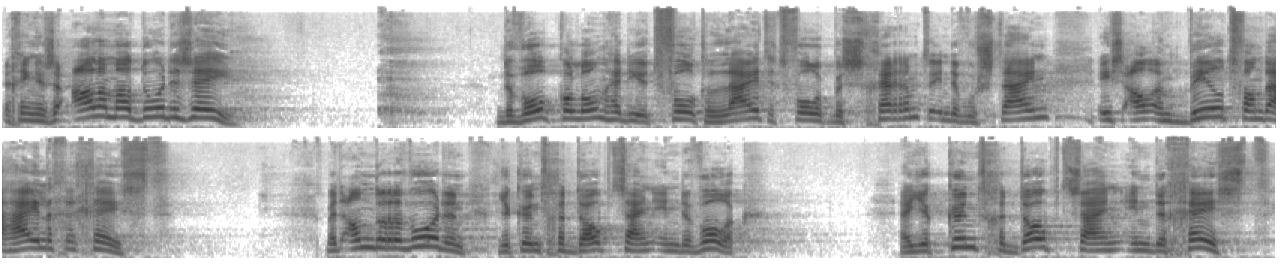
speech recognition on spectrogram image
en gingen ze allemaal door de zee. De wolkolom die het volk leidt, het volk beschermt in de woestijn, is al een beeld van de Heilige Geest. Met andere woorden, je kunt gedoopt zijn in de wolk. En je kunt gedoopt zijn in de geest.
